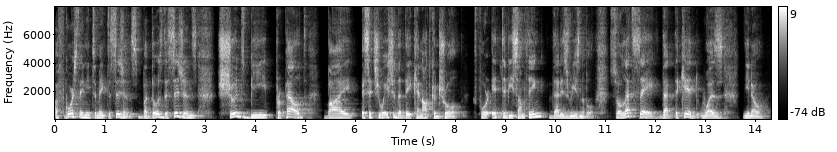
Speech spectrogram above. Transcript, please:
Of course, they need to make decisions, but those decisions should be propelled by a situation that they cannot control for it to be something that is reasonable. So let's say that the kid was, you know,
